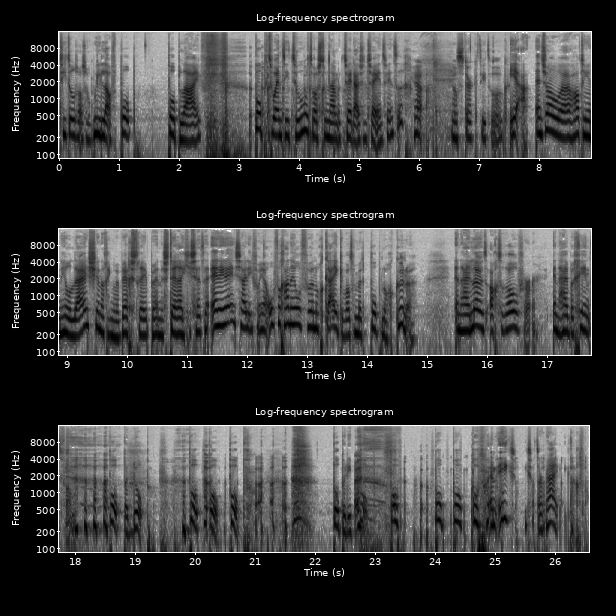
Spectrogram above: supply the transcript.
titels als We Love Pop, Pop Live... Pop 22. Het was toen namelijk 2022. Ja, heel sterke titel ook. Ja, en zo uh, had hij een heel lijstje. En dan gingen we wegstrepen en een sterretje zetten. En ineens zei hij van ja, of we gaan heel even nog kijken wat we met pop nog kunnen. En hij leunt achterover. En hij begint van poppedop. Pop, pop, pop. Poppity pop. Pop, pop, pop, pop. En ik, ik zat erbij. Ik dacht van,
